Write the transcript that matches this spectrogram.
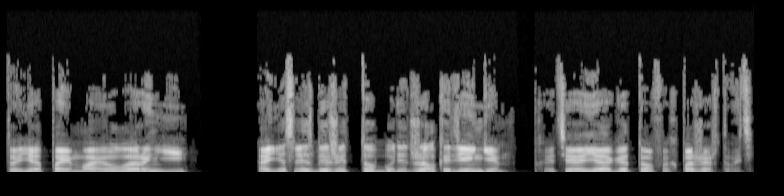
то я поймаю Лареньи. А если сбежит, то будет жалко деньги, хотя я готов их пожертвовать.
